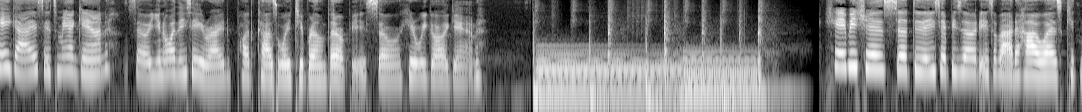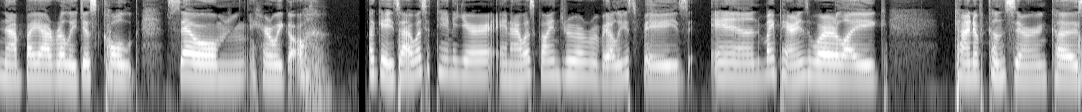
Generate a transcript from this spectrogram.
Hey guys, it's me again. So, you know what they say, right? Podcast way cheaper than therapy. So, here we go again. Hey bitches, so today's episode is about how I was kidnapped by a religious cult. So, um, here we go. Okay, so I was a teenager and I was going through a rebellious phase, and my parents were like kind of concerned because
